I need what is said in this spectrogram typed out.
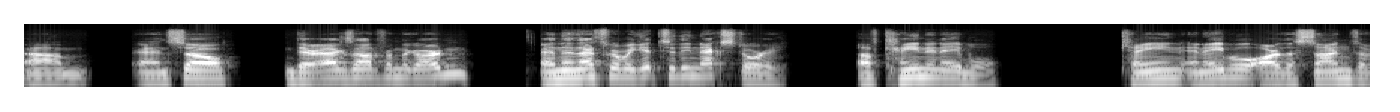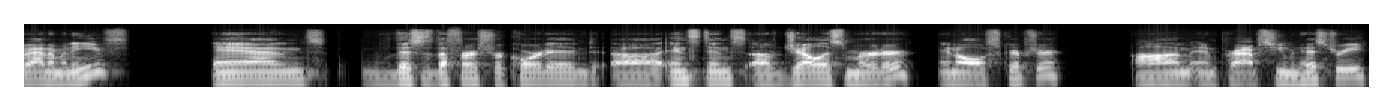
Um, and so they're exiled from the garden. And then that's where we get to the next story of Cain and Abel. Cain and Abel are the sons of Adam and Eve. And this is the first recorded uh, instance of jealous murder in all of Scripture um, and perhaps human history.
